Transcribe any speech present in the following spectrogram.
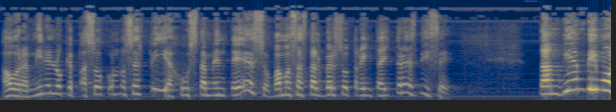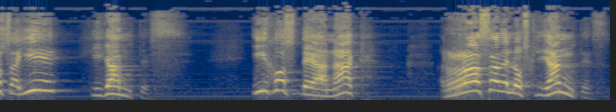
Ahora, miren lo que pasó con los espías, justamente eso. Vamos hasta el verso 33, dice, también vimos allí gigantes, hijos de Anac, raza de los gigantes,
